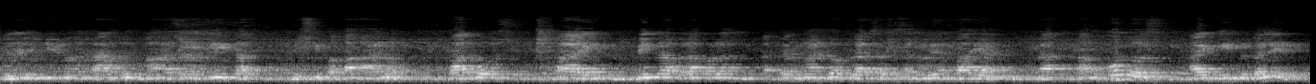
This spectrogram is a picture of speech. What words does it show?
Piliin niyo yung mga tao, mga asaragkita, miski pa paano. Tapos ay bigla wala pa lang Fernando Ablasa sa Sangguniang Bayan na ang utos ay dito dalhin.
